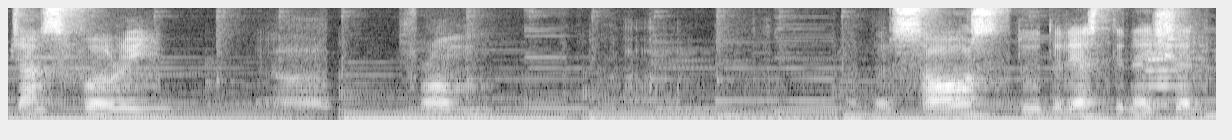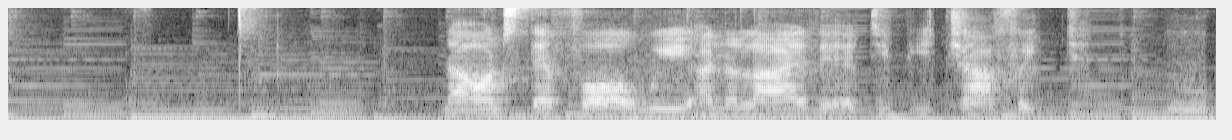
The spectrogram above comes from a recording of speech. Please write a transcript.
transferring uh, from the source to the destination. Now on step 4, we analyze the FTP traffic to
